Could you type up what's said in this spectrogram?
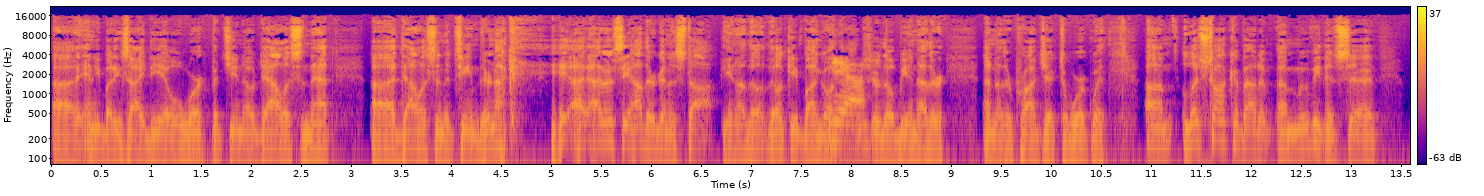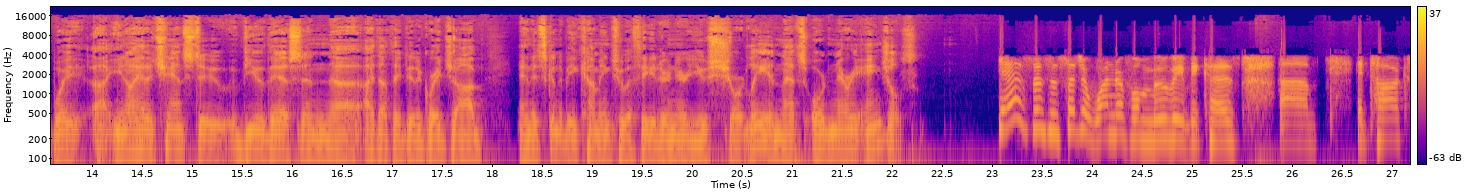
uh, anybody's idea will work, but you know, Dallas and that uh, Dallas and the team, they're not. I, I, don't see how they're going to stop. You know, they'll, they'll keep on going. Yeah. I'm sure there'll be another another project to work with. Um, let's talk about a, a movie that's uh, boy. Uh, you know, I had a chance to view this, and uh, I thought they did a great job. And it's going to be coming to a theater near you shortly, and that's Ordinary Angels. Yes, this is such a wonderful movie because um, it talks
